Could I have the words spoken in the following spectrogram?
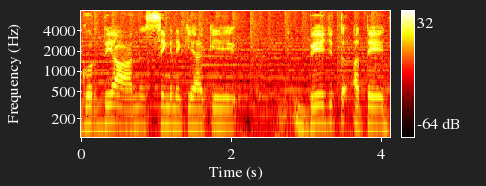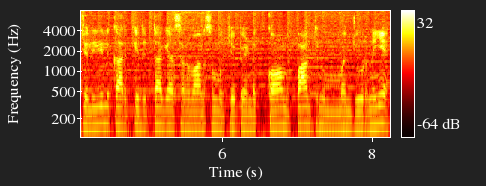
ਗੁਰਧਿਆਨ ਸਿੰਘ ਨੇ ਕਿਹਾ ਕਿ ਬੇਇੱਜ਼ਤ ਅਤੇ ਜਲੀਲ ਕਰਕੇ ਦਿੱਤਾ ਗਿਆ ਸਨਮਾਨ ਸਮੁੱਚੇ ਪਿੰਡ ਕੌਮ ਪੰਥ ਨੂੰ ਮਨਜ਼ੂਰ ਨਹੀਂ ਹੈ।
